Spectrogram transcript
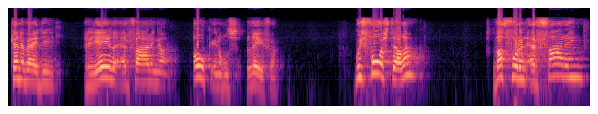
Kennen wij die reële ervaringen ook in ons leven. Moet je je voorstellen wat voor een ervaring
